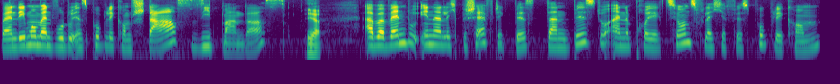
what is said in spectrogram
Weil in dem Moment, wo du ins Publikum starrst, sieht man das. Ja. Aber wenn du innerlich beschäftigt bist, dann bist du eine Projektionsfläche fürs Publikum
